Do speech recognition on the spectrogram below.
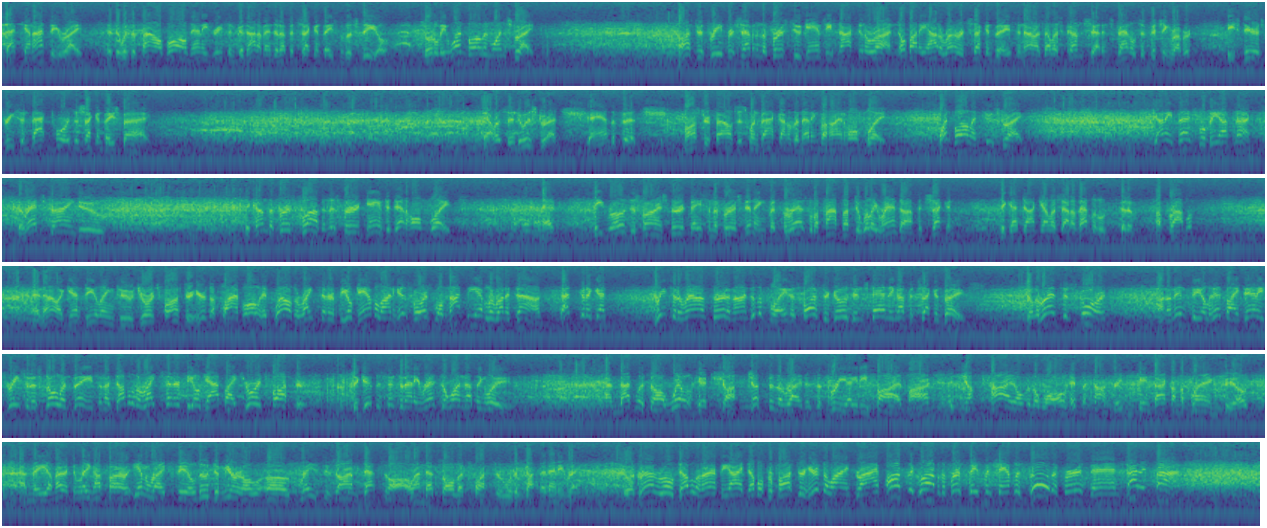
That cannot be right. If there was a foul ball, Danny Driessen could not have ended up at second base with a steal. So it'll be one ball and one strike. Foster three for seven in the first two games. He's knocked in a run. Nobody out, a runner at second base. And now as Ellis comes set and straddles a pitching rubber, he steers Driessen back towards the second base bag. Ellis into his stretch and the pitch. Foster fouls this one back out of the netting behind home plate. One ball and two strikes. Johnny Bench will be up next. The Reds trying to become the first club in this third game to dead home plate. As Pete Rose as far as third base in the first inning, but Perez with a pop up to Willie Randolph at second to get Dock Ellis out of that little bit of a problem. And now again dealing to George Foster. Here's a fly ball hit well to right center field. Gamble on his horse will not be able to run it down. That's going to get Driessen around third and on to the plate as Foster goes in standing up at second base. So the Reds have scored on an infield hit by Danny Driessen, a stolen base, and a double to the right center field gap by George Foster to give the Cincinnati Reds a 1 0 lead. And that was a well hit shot just to the right of the 385 mark. And it jumped high over the wall, hit the concrete, and came back on the playing field. And the American League umpire in right field, Lou DeMuro, uh, raised his arm. That's all. And that's all that Foster would have gotten at any rate. So a ground rule double, an RBI double for Foster. Here's a line drive off the glove of the first baseman Chambliss. Throw to first and got it time.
